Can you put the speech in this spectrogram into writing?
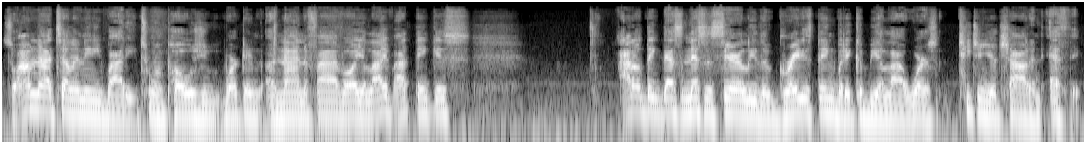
So I'm not telling anybody to impose you working a nine to five all your life. I think it's I don't think that's necessarily the greatest thing, but it could be a lot worse. Teaching your child an ethic.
